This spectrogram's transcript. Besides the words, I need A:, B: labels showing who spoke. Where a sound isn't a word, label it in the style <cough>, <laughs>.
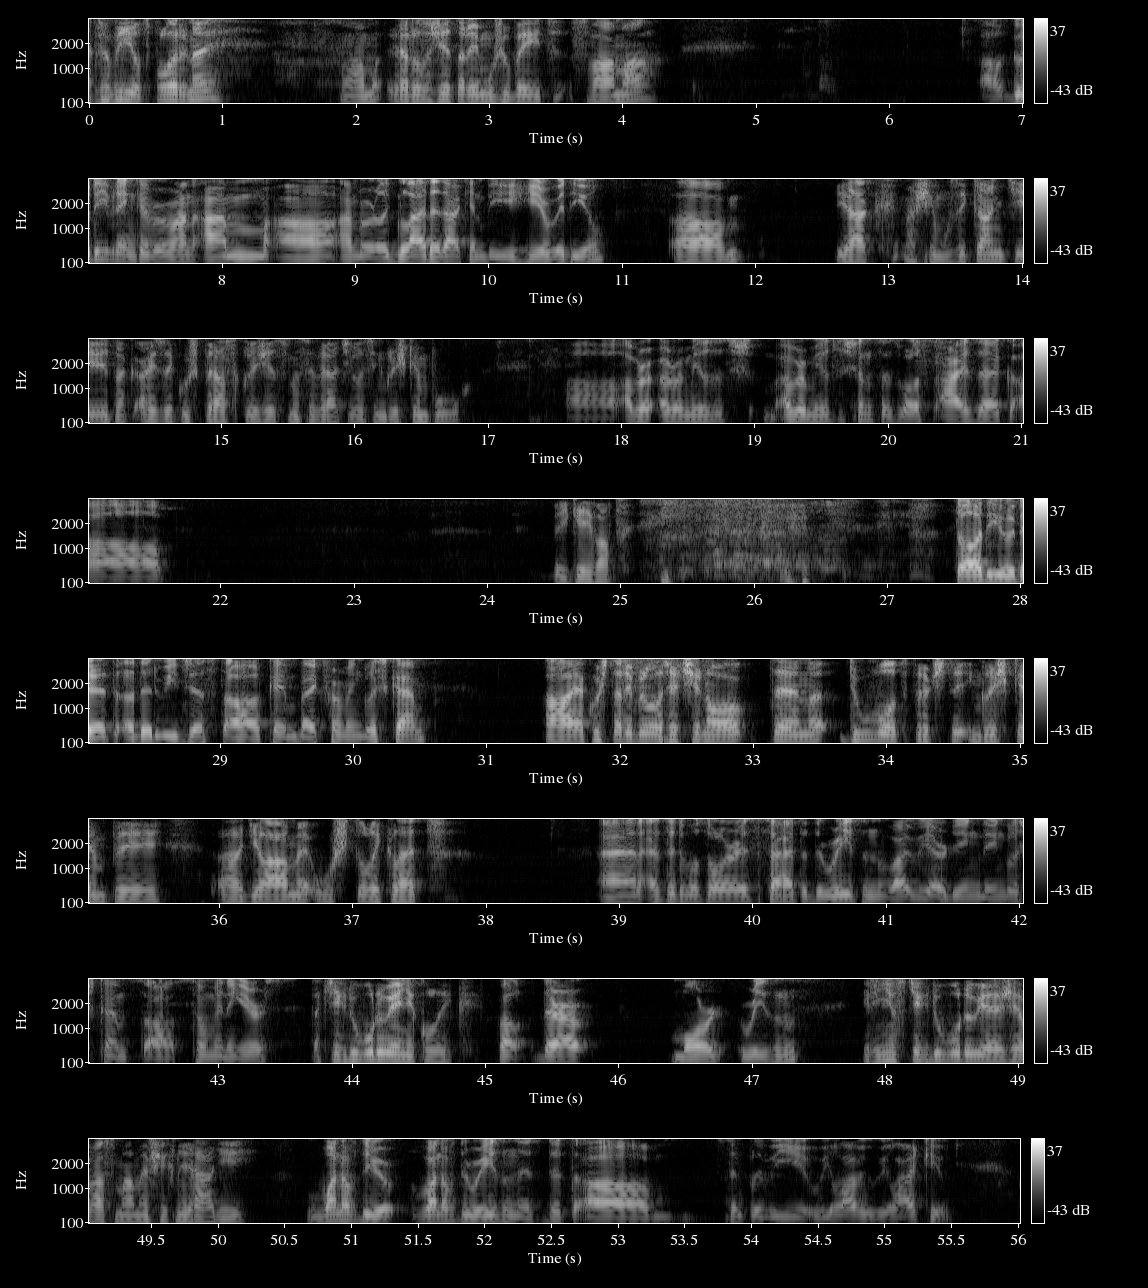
A: Tak dobrý odpoledne. Mám radost, že tady můžu být s váma.
B: Uh, good evening, everyone. I'm uh, I'm really glad that I can be here with you.
A: Um, jak naši muzikanti, tak Isaac už praskli, že jsme se vrátili z English Campu.
B: Uh, our our, music, our musicians as well as Isaac uh,
A: They gave up.
B: Told you that uh, that we just uh, came back from English camp.
A: A jak už tady bylo řečeno, ten důvod, proč ty English Campy uh, děláme už tolik let,
B: And as it was already said, the reason why we are doing the English camps uh, so many years,
A: tak těch důvodů je několik.
B: well, there are more reasons.
A: Jedním z těch důvodů je, že vás máme všechny rádi.
B: One of the one of the reason is that uh, simply we, we love you, we like you.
